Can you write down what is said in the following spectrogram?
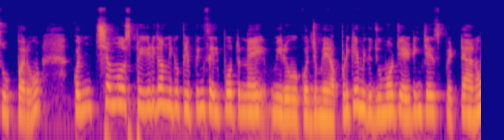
సూపరు. కొంచెము స్పీడ్గా మీకు క్లిప్పింగ్స్ వెళ్ళిపోతున్నాయి. మీరు కొంచెం నేను అప్పటికే మీకు జూమ్ అవుట్ ఎడిటింగ్ చేసి పెట్టాను.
